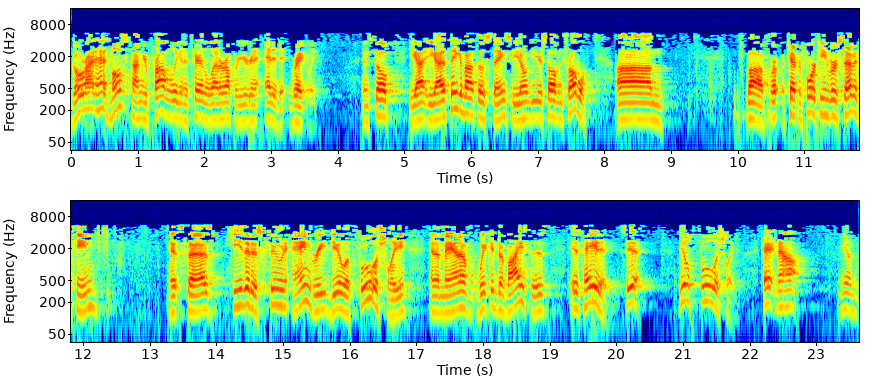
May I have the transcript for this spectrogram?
go right ahead. Most of the time, you're probably going to tear the letter up or you're going to edit it greatly. And so you got you got to think about those things so you don't get yourself in trouble. Um, uh, chapter 14, verse 17, it says, "He that is soon angry dealeth foolishly, and a man of wicked devices is hated." See it? Deal foolishly. Okay, now you know,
